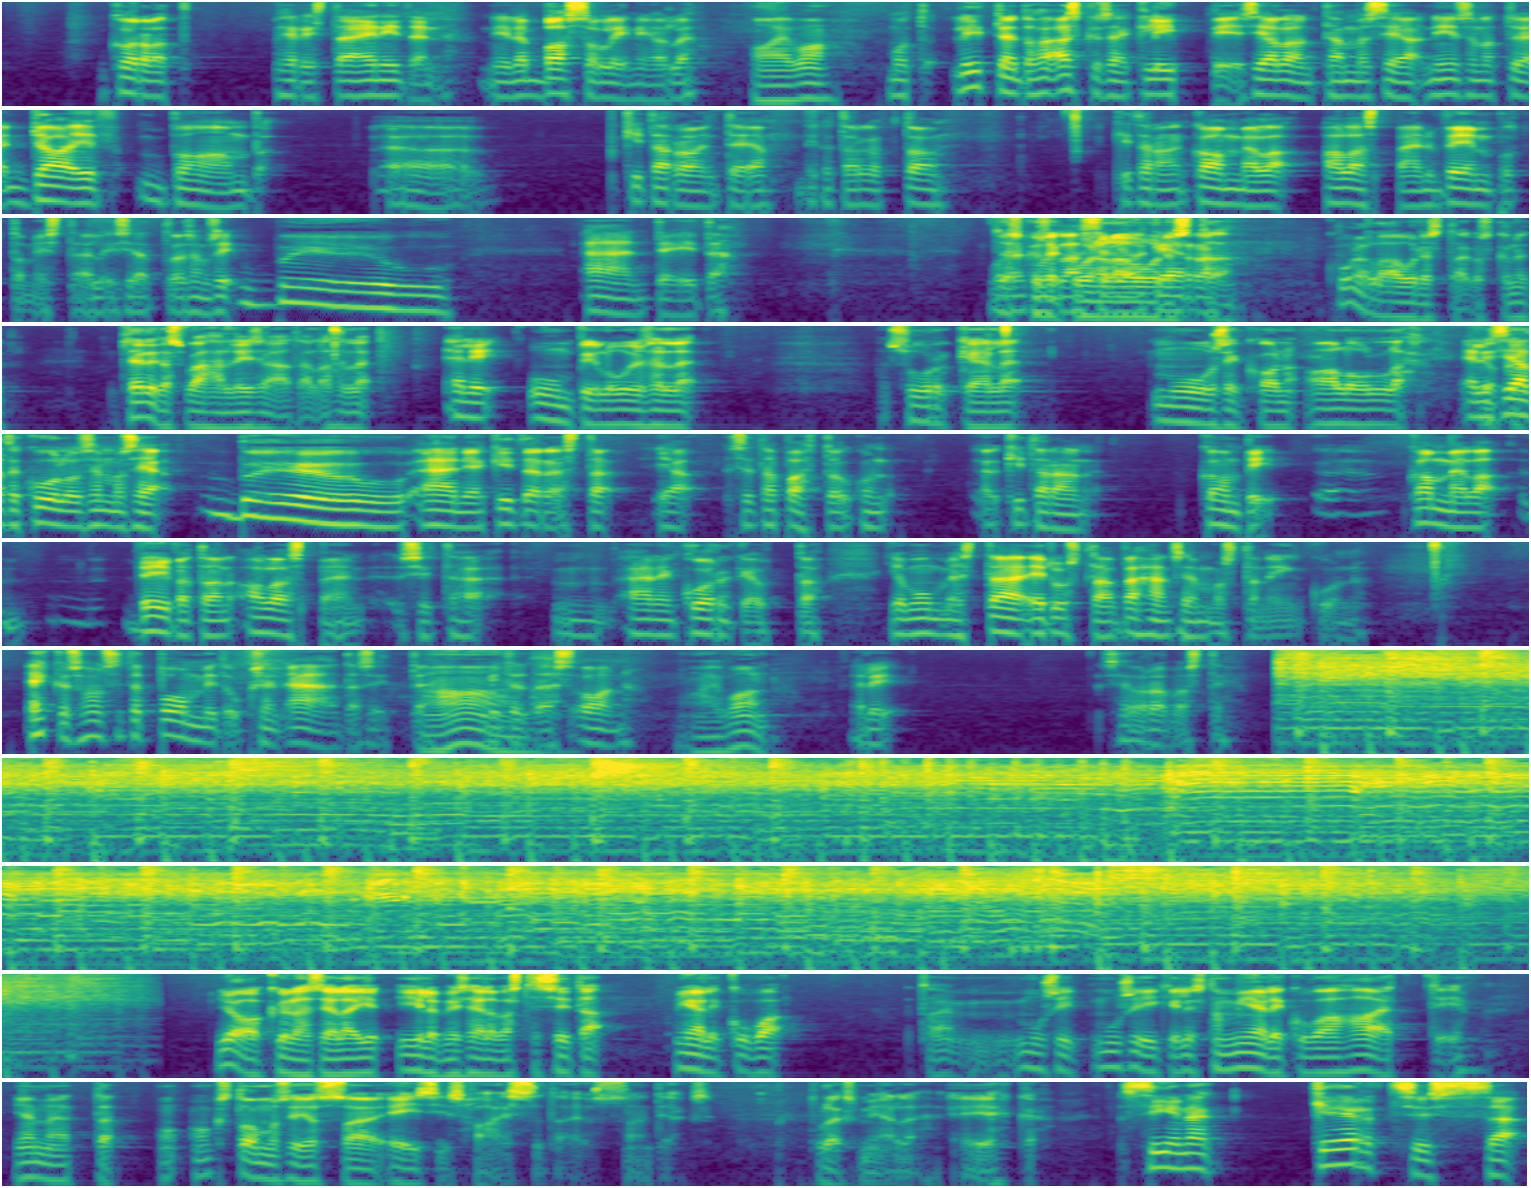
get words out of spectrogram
korvat heristää eniten niille bassolinjoille. Aivan. Mutta liittyen tuohon äskeiseen klippiin, siellä on tämmöisiä niin sanottuja dive bomb öö, kitarointeja, joka tarkoittaa kitaran kammella alaspäin vemputtamista, eli sieltä tulee semmoisia äänteitä. Voisiko se kuunnella uudestaan? Kuunnellaan uudestaan, koska nyt selitäs vähän lisää tällaiselle Eli, umpiluiselle, surkealle muusikon alulle. eli sieltä kuuluu semmoisia ääniä kitarasta, ja se tapahtuu, kun kitaran kampi, kammella veivataan alaspäin sitä mm, äänen korkeutta, ja mun mielestä tämä edustaa vähän semmoista niin kuin, ehkä se on sitä pommituksen ääntä sitten, Aa. mitä tässä on. Aivan. Eli seuraavasti. Joo, kyllä siellä il- ilmiselvästi sitä mielikuva tai musi- musiikillista mielikuvaa haettiin. Jännä, että on, onko tuommoisia jossain ei siis haessa tai jossain, tiedätkö? Tuleeko mieleen? Ei ehkä. Siinä kertsissä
